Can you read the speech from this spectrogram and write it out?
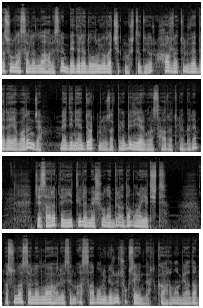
Resulullah sallallahu aleyhi ve sellem Bedir'e doğru yola çıkmıştı diyor. Harratul Vebere'ye varınca Medine'ye 4 mil uzaklıkta bir yer burası Harratul Vebere. Cesaret ve yiğitliğiyle meşhur olan bir adam ona yetişti. Resulullah sallallahu aleyhi ve sellem ashabı onu görünce çok sevindiler. Kahraman bir adam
